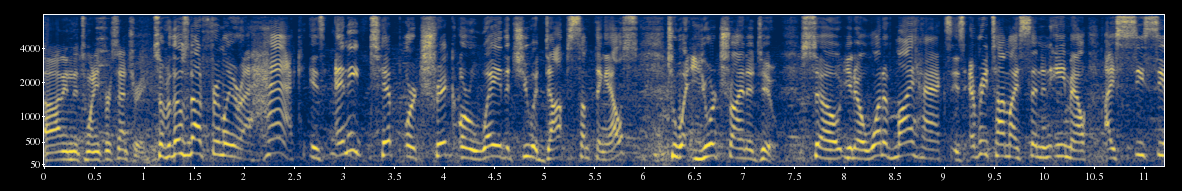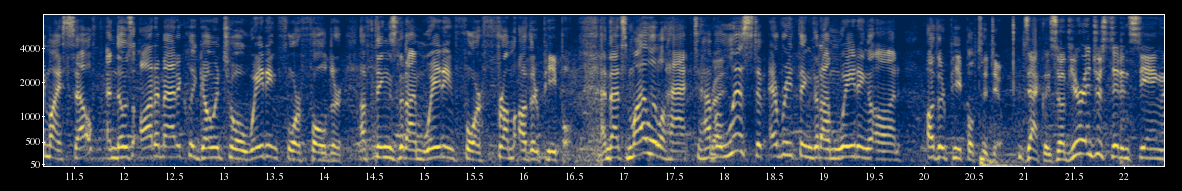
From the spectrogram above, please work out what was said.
um, in the 21st century. So for those not familiar, a hack is any tip or trick or way that you adopt something else to what you're trying to do. So, you know, one of my hacks is every time I send an email, I CC myself and those automatically go into a waiting for folder of things that I'm waiting for from other people. And that's my little hack to have Right. a list of everything that I'm waiting on other people to do. Exactly. So if you're interested in seeing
